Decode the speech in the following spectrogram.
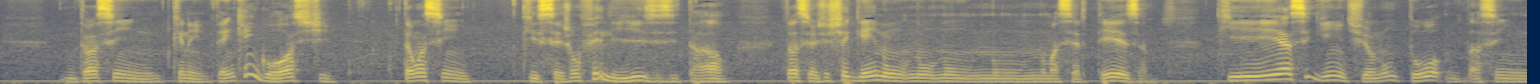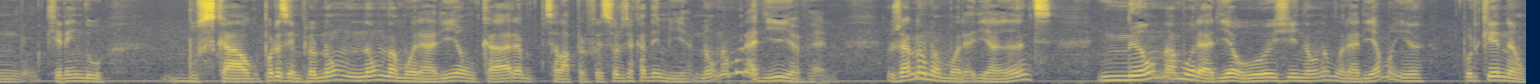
Então, assim, que nem tem quem goste. Então, assim, que sejam felizes e tal. Então, assim, eu já cheguei num, num, num, numa certeza que é a seguinte: eu não tô, assim, querendo buscar algo. Por exemplo, eu não, não namoraria um cara, sei lá, professor de academia. Não namoraria, velho. Eu já não namoraria antes, não namoraria hoje, não namoraria amanhã. Por que não?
